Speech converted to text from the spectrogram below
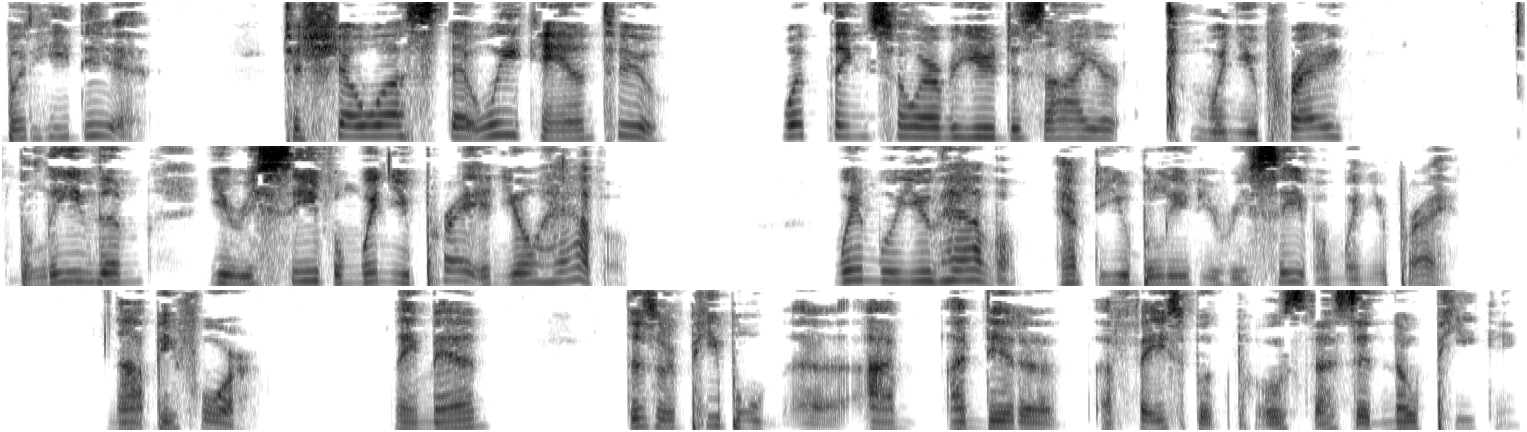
but he did to show us that we can too. What things soever you desire when you pray, believe them, you receive them when you pray and you'll have them. When will you have them? After you believe you receive them when you pray. Not before. Amen. Those are people, uh, I, I did a, a Facebook post. I said no peeking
